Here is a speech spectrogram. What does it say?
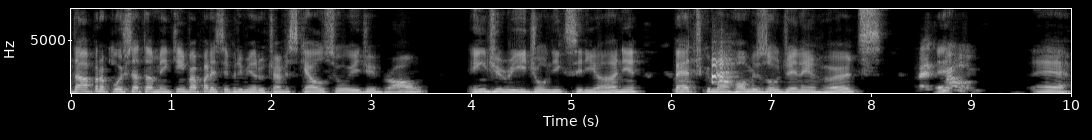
dá pra apostar também quem vai aparecer primeiro, Travis Kelce ou AJ Brown, Andy Reid ou Nick Sirianni, Patrick Mahomes ou Jalen Hurts. Patrick É. Mahomes. É, é,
